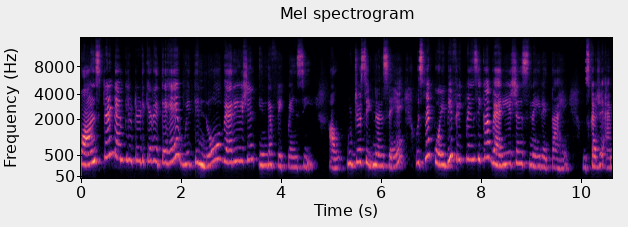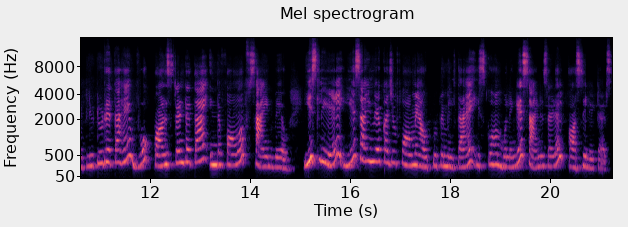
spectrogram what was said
कांस्टेंट एम्पलीट्यूड के रहते हैं? With no variation in the frequency output जो सिग्नल्स है, उसमें कोई भी फ्रीक्वेंसी का वेरिएशन नहीं रहता है। उसका जो एम्पलीट्यूड रहता है, वो कांस्टेंट रहता है in the form of sine wave इसलिए ये साइन वेव का जो फॉर्म है आउटपुट पे मिलता है, इसको हम बोलेंगे साइनोसाइडल ऑसिलेटर्स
